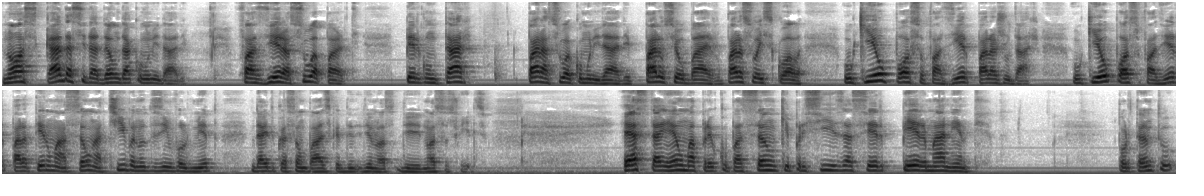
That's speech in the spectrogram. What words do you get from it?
nós, cada cidadão da comunidade, fazer a sua parte, perguntar para a sua comunidade, para o seu bairro, para a sua escola, o que eu posso fazer para ajudar, o que eu posso fazer para ter uma ação nativa no desenvolvimento da educação básica de, de, nosso, de nossos filhos. Esta é uma preocupação que precisa ser permanente. Portanto,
